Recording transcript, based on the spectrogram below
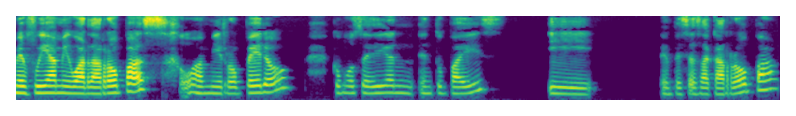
me fui a mi guardarropas o a mi ropero, como se diga en, tu país, y empecé a sacar ropa.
